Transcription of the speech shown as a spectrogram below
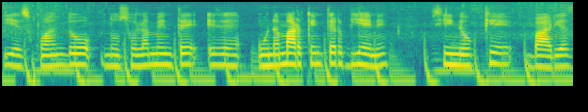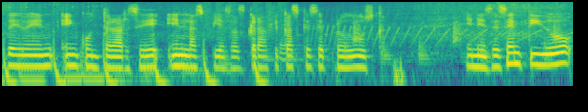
y es cuando no solamente eh, una marca interviene, sino que varias deben encontrarse en las piezas gráficas que se produzcan. En ese sentido,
